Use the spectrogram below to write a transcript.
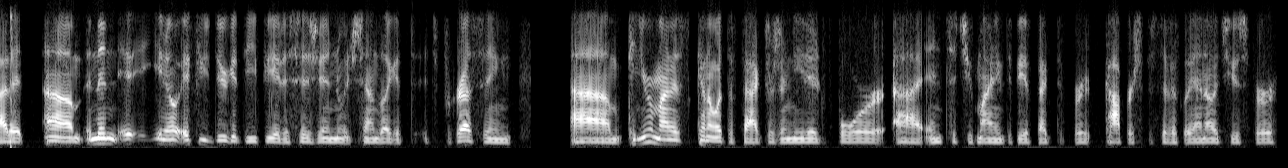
Got it. Um, and then, you know, if you do get the EPA decision, which sounds like it's progressing, um, can you remind us kind of what the factors are needed for uh, in situ mining to be effective for copper specifically? I know it's used for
